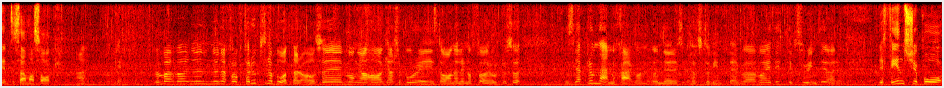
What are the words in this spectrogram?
det är inte samma sak. Nej, okej. Men vad, vad, nu, nu när folk tar upp sina båtar då och så är många har, kanske bor i stan eller någon förort och så släpper de det här med skärgården under höst och vinter. Vad, vad är ditt tips för att inte göra det? Det finns ju på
